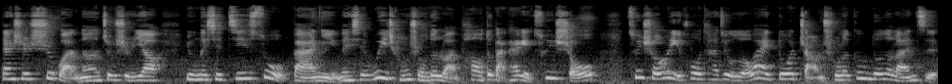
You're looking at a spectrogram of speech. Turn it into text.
但是试管呢，就是要用那些激素把你那些未成熟的卵泡都把它给催熟，催熟了以后，它就额外多长出了更多的卵子。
